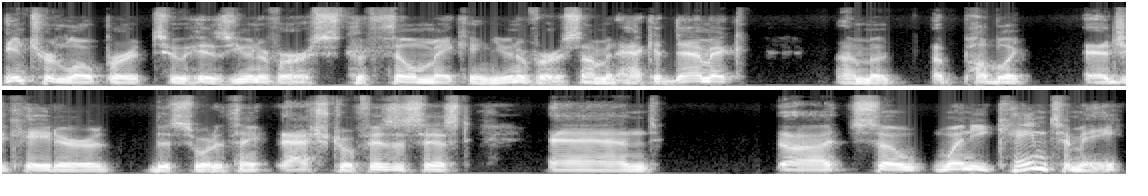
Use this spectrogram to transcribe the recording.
interloper to his universe, the filmmaking universe. I'm an academic. I'm a, a public educator, this sort of thing, astrophysicist, and uh, so when he came to me,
